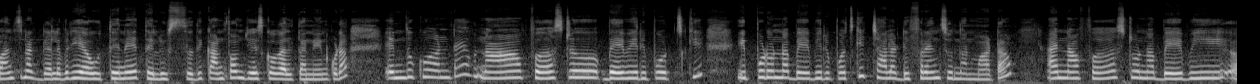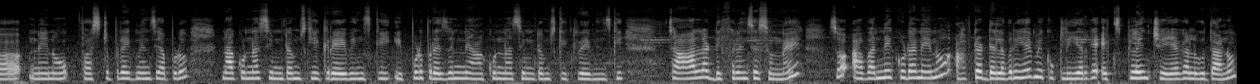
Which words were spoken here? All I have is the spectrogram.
వన్స్ నాకు డెలివరీ అవుతేనే తెలుస్తుంది. కన్ఫర్మ్ చేసుకోగలుగుతాను నేను కూడా. ఎందుకు అంటే నా ఫస్ట్ బేబీ రిపోర్ట్స్కి ఇప్పుడున్న బేబీ రిపోర్ట్స్కి చాలా డిఫరెన్స్ ఉందన్నమాట. అండ్ నా ఫస్ట్ ఉన్న బేబీ నేను ఫస్ట్ ప్రెగ్నెన్సీ అప్పుడు నాకున్న సిమ్టమ్స్కి క్రేవింగ్స్కి ఇప్పుడు ప్రజెంట్ నాకున్న సిమ్టమ్స్కి క్రేవింగ్స్కి చాలా డిఫరెన్సెస్ ఉన్నాయి. సో అవన్నీ కూడా నేను ఆఫ్టర్ డెలివరీయే మీకు క్లియర్గా ఎక్స్ప్లెయిన్ చేయగలుగుతాను.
